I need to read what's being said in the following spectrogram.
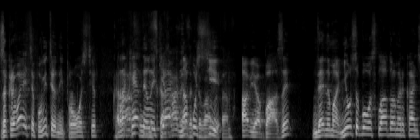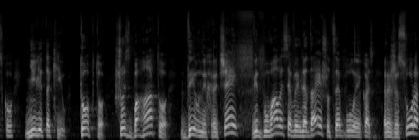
Закривається повітряний простір, ракети летять на пусті авіабази, де немає ні особового складу американського, ні літаків. Тобто, щось багато дивних речей відбувалося. Виглядає, що це була якась режисура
